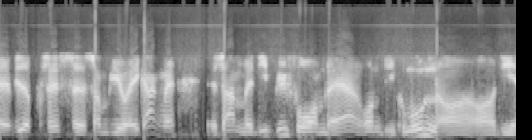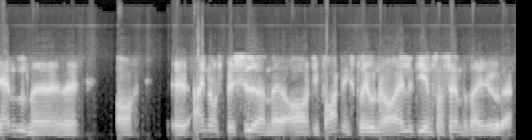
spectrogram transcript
øh, videre proces, øh, som vi jo er i gang med, sammen med de byforum, der er rundt i kommunen, og, og de handlende øh, og øh, ejendomsbesidderne og de forretningsdrivende og alle de interessenter, der er i øvrigt er.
